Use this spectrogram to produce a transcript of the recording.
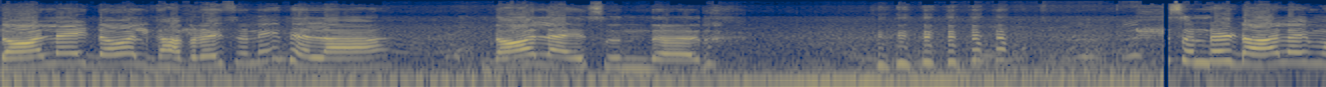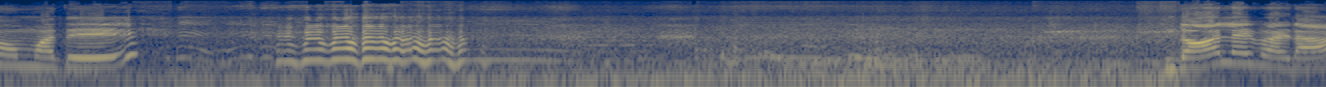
डॉल आहे डॉल. घाबरायचं नाही त्याला. डॉल आहे सुंदर. सुंदर डॉल आहे मम्मा ते. डॉल आहे बाळा.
